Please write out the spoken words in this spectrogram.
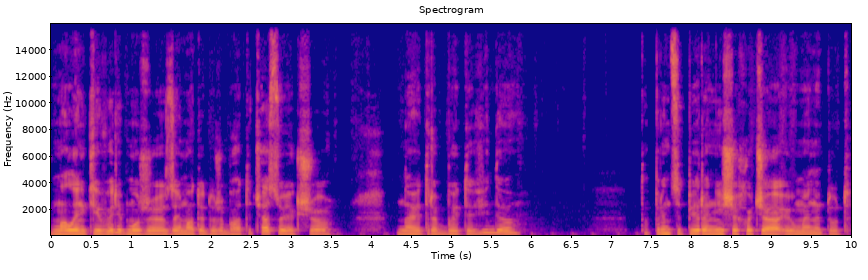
маленький виріб може займати дуже багато часу, якщо навіть робити відео. То, в принципі, раніше, хоча і у мене тут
